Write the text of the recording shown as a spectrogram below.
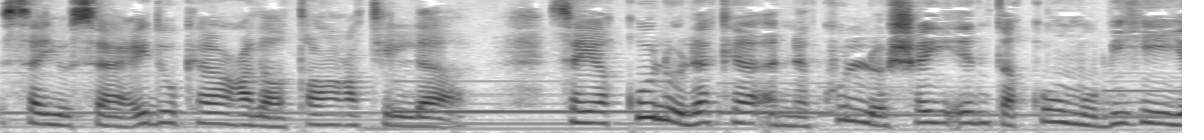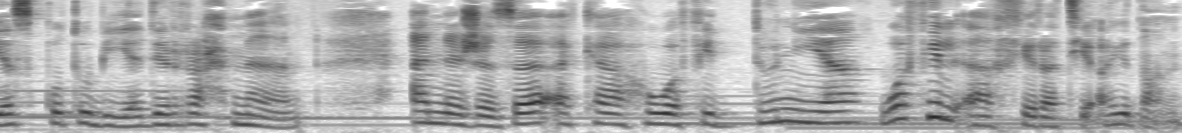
سيساعدك على طاعة الله. سيقول لك أن كل شيء تقوم به يسقط بيد الرحمن. أن جزاءك هو في الدنيا وفي الآخرة أيضا.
